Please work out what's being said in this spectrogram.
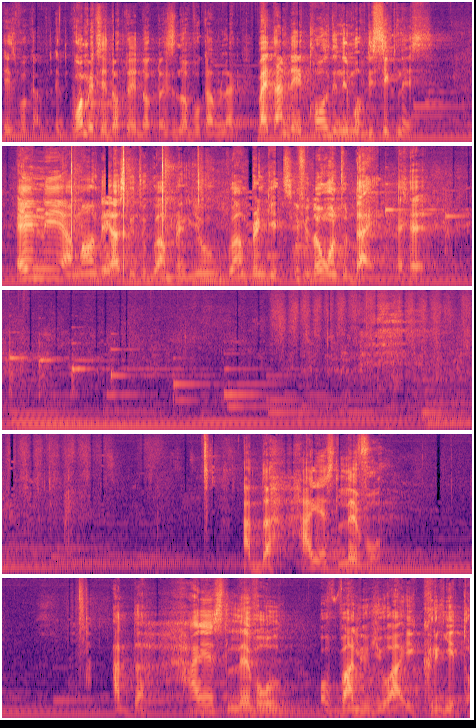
it's vocabulary. What makes a doctor a doctor is not vocabulary. By the time they call the name of the sickness, any amount they ask you to go and bring, you go and bring it if you don't want to die. at the highest level, at the highest level of value, you are a creator.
